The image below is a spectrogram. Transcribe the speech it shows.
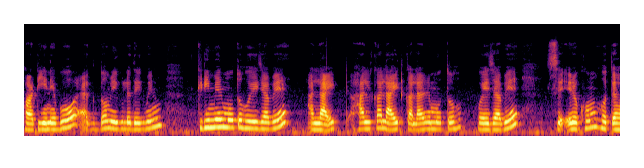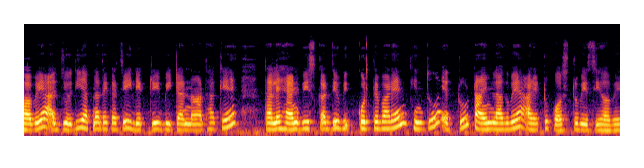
ফাটিয়ে নেব। একদম এগুলো দেখবেন ক্রিমের মতো হয়ে যাবে আর লাইট হালকা লাইট কালারের মতো হয়ে যাবে। সে এরকম হতে হবে। আর যদি আপনাদের কাছে ইলেকট্রিক বিটার না থাকে, তাহলে হ্যান্ড বিস্কার দিয়ে করতে পারেন। কিন্তু একটু টাইম লাগবে আর একটু কষ্ট বেশি হবে।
